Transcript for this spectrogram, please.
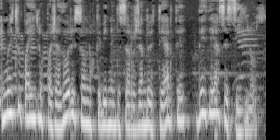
En nuestro país los payadores son los que vienen desarrollando este arte desde hace siglos,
